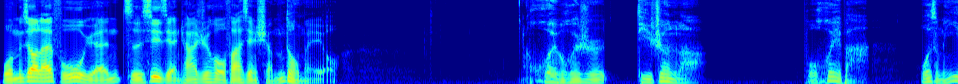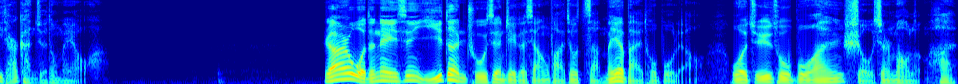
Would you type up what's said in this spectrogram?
我们叫来服务员，仔细检查之后，发现什么都没有。会不会是地震了？不会吧，我怎么一点感觉都没有啊？然而，我的内心一旦出现这个想法，就怎么也摆脱不了。我局促不安，手心冒冷汗，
